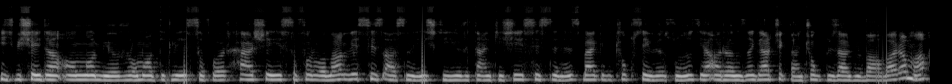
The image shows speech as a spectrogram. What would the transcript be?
hiçbir şeyden anlamıyor. Romantikliği sıfır. Her şeyi sıfır olan ve siz aslında ilişkiyi yürüten kişi sizsiniz. Belki de çok seviyorsunuz. Ya aranızda gerçekten çok güzel bir bağ var ama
